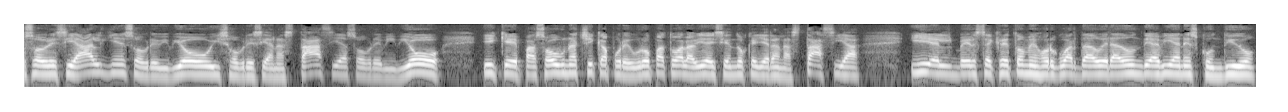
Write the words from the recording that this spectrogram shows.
sobre si alguien sobrevivió y sobre si Anastasia sobrevivió, y que pasó una chica por Europa toda la vida diciendo que ella era Anastasia, y el, el secreto mejor guardado era donde habían escondido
